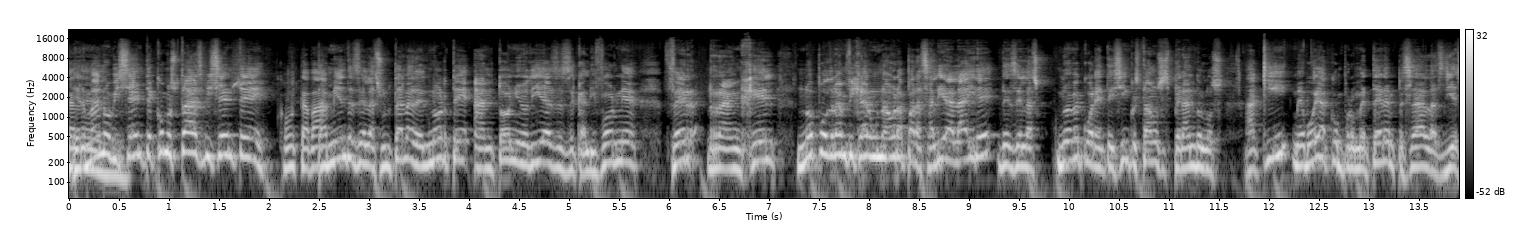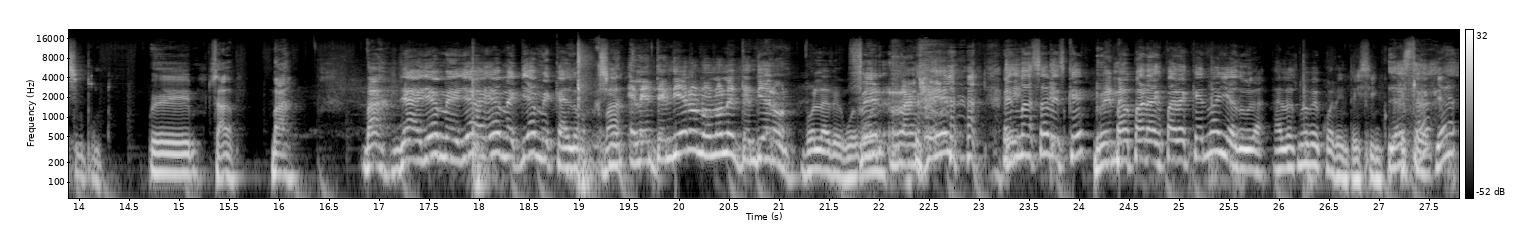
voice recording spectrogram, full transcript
Hermano Vicente, ¿cómo estás, Vicente? ¿Cómo te va? También desde la Sultana del Norte, Antonio Díaz desde California, Fer Rangel. No podrán fijar una hora para salir al aire. Desde las 9.45 estamos esperándolos. Aquí me voy a comprometer a empezar a las 10 en punto. Eh, va. Va, ya, ya me, ya, ya me, ya me caló. Va. ¿Le entendieron o no le entendieron? Bola de huevón. Fer Rangel. es eh, más, ¿sabes qué? René- Pa- para, para que no haya duda, a las 9.45. Ya ¿Qué está. Ya,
